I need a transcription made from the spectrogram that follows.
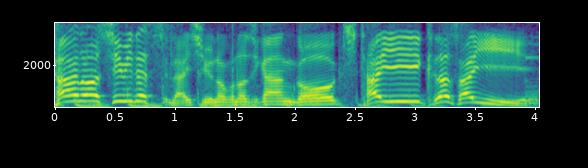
楽しみです。来週のこの時間ご期待ください。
